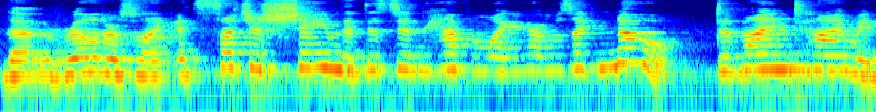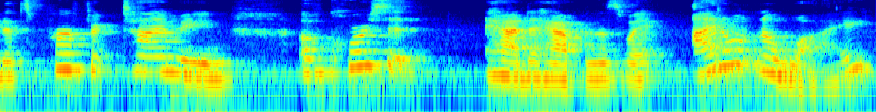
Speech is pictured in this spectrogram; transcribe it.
the realtors are like, it's such a shame that this didn't happen while you're here. I was like, no, divine timing. It's perfect timing. Of course it had to happen this way. I don't know why.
